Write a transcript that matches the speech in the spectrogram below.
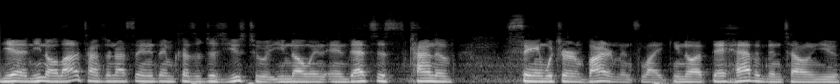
Yeah, and you know, a lot of times they're not saying anything because they're just used to it, you know, and, and that's just kind of saying what your environment's like. You know, if they haven't been telling you,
